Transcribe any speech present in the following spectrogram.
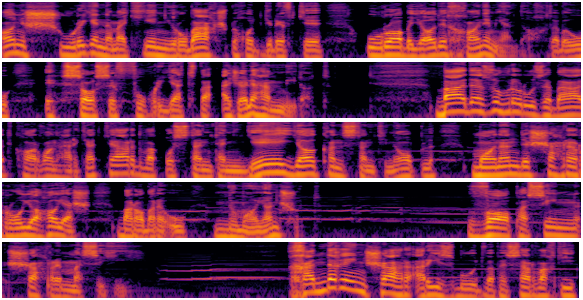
آن شوره نمکی نیروبخش به خود گرفت که او را به یاد خانه میانداخت و به او احساس فوریت و عجله هم می‌داد. بعد از ظهر روز بعد کاروان حرکت کرد و قسطنطنیه یا کنستانتینوپل مانند شهر رویاهایش برابر او نمایان شد. واپسین شهر مسیحی. خندق این شهر عریض بود و پسر وقتی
